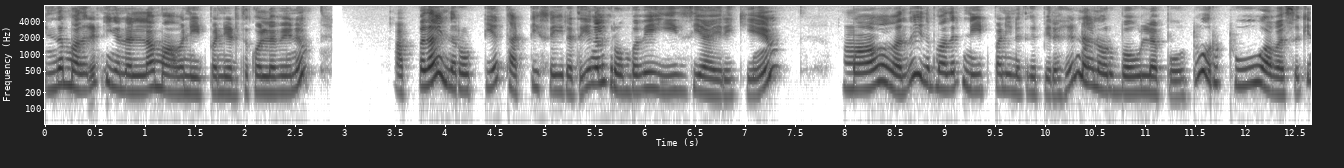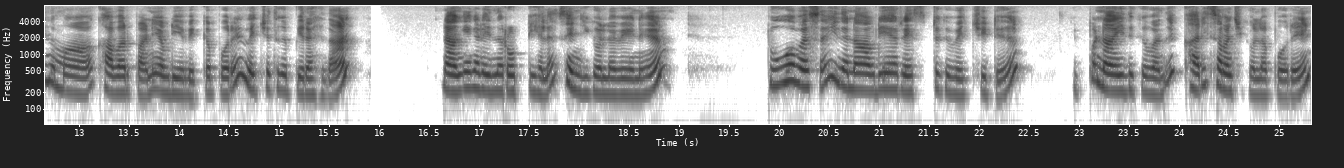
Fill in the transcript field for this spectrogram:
இந்த மாதிரி நீங்கள் நல்லா மாவை நீட் பண்ணி எடுத்துக்கொள்ள வேணும். அப்போ தான் இந்த ரொட்டியை தட்டி செய்கிறதுக்கு எங்களுக்கு ரொம்பவே ஈஸியாக இருக்கு. மாவை வந்து இது மாதிரி நீட் பண்ணினதுக்கு பிறகு நான் ஒரு பவுலில் போட்டு ஒரு டூ ஹவர்ஸுக்கு இந்த மாவை கவர் பண்ணி அப்படியே வைக்க போகிறேன் வச்சதுக்கு பிறகு தான் நாங்கள் எங்களுடைய இந்த ரொட்டிகளை செஞ்சு கொள்ள வேணும் டூ ஹவர்ஸை இதை நான் அப்படியே ரெஸ்ட்டுக்கு வச்சுட்டு இப்போ நான் இதுக்கு வந்து கறி சமைச்சு கொள்ள போகிறேன்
